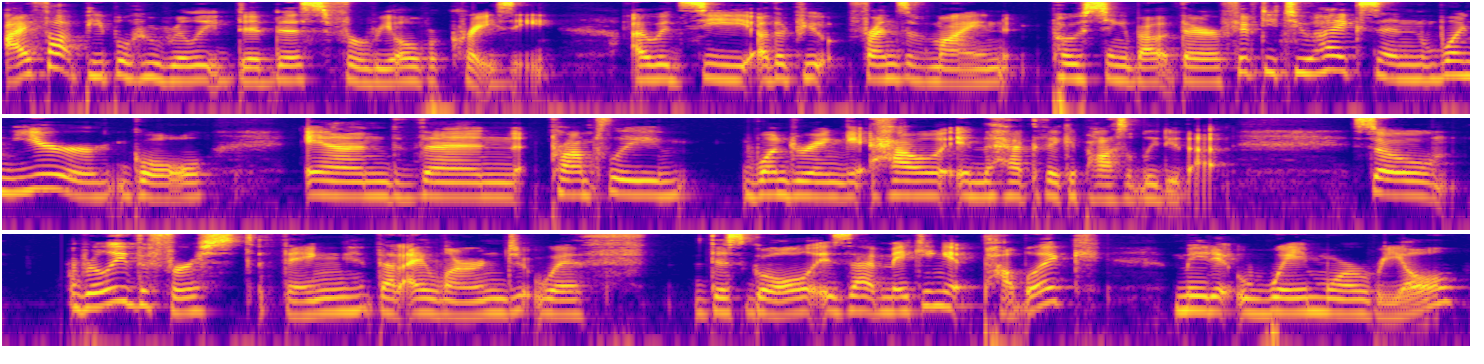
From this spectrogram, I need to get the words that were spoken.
I thought people who really did this for real were crazy. I would see other pe- friends of mine posting about their 52 hikes in one year goal and then promptly wondering how in the heck they could possibly do that. So, really, the first thing that I learned with this goal is that making it public made it way more real.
